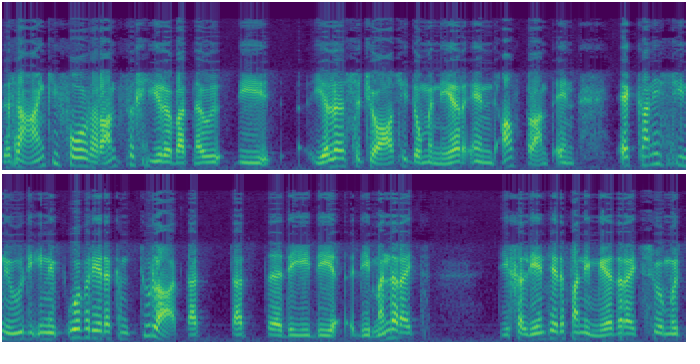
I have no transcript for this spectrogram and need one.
dis 'n handjievol randfigure wat nou die hele situasie domineer en afbrand en ek kan nie sien hoe die owerhede kan toelaat dat dat uh, die die die minderheid die geleenthede van die meerderheid so moet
